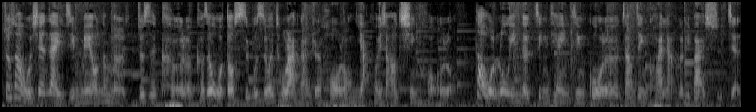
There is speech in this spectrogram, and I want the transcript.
就算我现在已经没有那么就是咳了，可是我都时不时会突然感觉喉咙痒，会想要清喉咙。到我录音的今天，已经过了将近快两个礼拜时间，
